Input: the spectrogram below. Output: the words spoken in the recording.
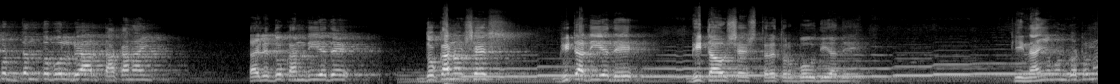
পর্যন্ত বলবে, আর টাকা নাই। তাইলে দোকান দিয়ে দে। দোকানও শেষ, ভিটা দিয়ে দে। ভিটাও শেষ, তাহলে তোর বউ দিয়া দে। কি নাই এমন ঘটনা?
